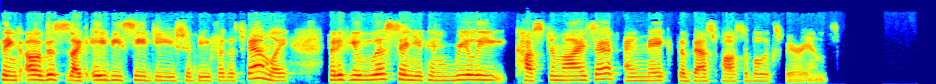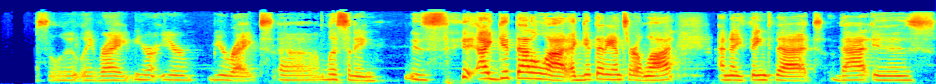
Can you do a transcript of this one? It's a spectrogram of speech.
think, oh, this is like A, B, C, D should be for this family. But if you listen, you can really customize it and make the best possible experience. Absolutely right. You're you're you're right. Uh, listening is I get that a lot. I get that answer a lot, and I think that that is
